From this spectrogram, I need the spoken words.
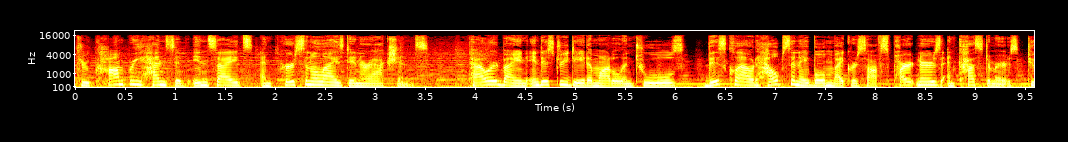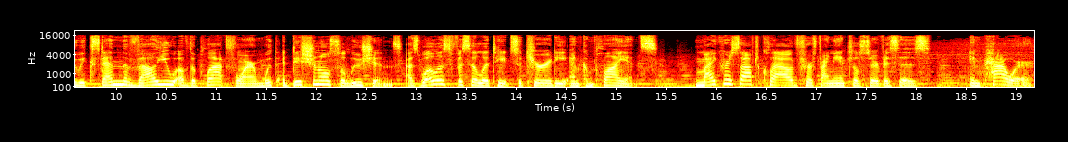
through comprehensive insights and personalized interactions. Powered by an industry data model and tools, this cloud helps enable Microsoft's partners and customers to extend the value of the platform with additional solutions, as well as facilitate security and compliance. Microsoft Cloud for Financial Services. Empower,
